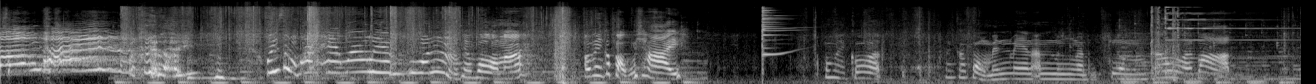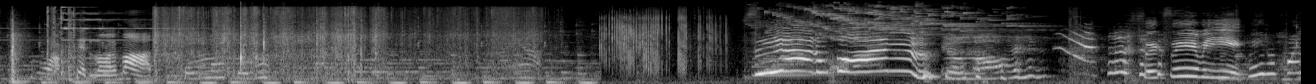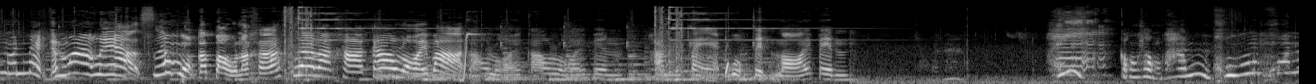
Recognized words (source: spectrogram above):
สองพันคืออะไรเฮ้ยสองพันแพงมากเลยอะทุกคนอย่าบอกนะว่าเป็นกระเป๋าผู้ชาย โอ้ my god เป็นกระเป๋าแมนๆอันนึงอะทุกคน900 บาทหมวกเจ็ดร้อยบาท คุ้มต้องคุ้ม เฮ้ยทุกคนมันแมทกันมากเลยอะเสื้อหมวกกระเป๋านะคะ เสื้อราคา 900 บาท 900 900 เป็นพันแปดบวก 700 เป็นเฮ้ยกล่องสองพันคุ้มทุกคน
